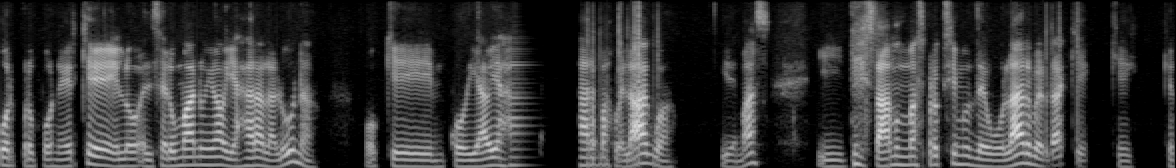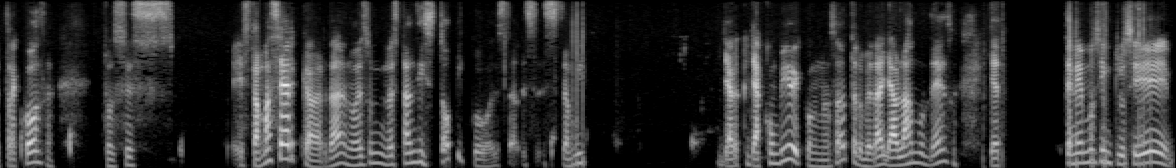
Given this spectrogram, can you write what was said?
Por proponer que el ser humano iba a viajar a la luna o que podía viajar bajo el agua y demás. Y estábamos más próximos de volar, ¿verdad? Que, que, otra cosa. Entonces, está más cerca, ¿verdad? No es, no es tan distópico, está, está muy ya, convive con nosotros, ¿verdad? Ya hablamos de eso. Ya tenemos inclusive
